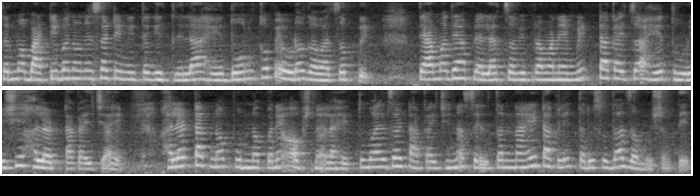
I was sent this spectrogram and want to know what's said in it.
तर मग बाटी बनवण्यासाठी मी इथे घेतलेलं आहे दोन कप एवढं गव्हाचं पीठ. त्यामध्ये आपल्याला चवीप्रमाणे मीठ टाकायचं आहे थोडीशी हळद टाकायची आहे. हळद टाकणं पूर्णपणे ऑप्शनल आहे. तुम्हाला जर टाकायची नसेल तर नाही टाकली तरीसुद्धा जमू शकते.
